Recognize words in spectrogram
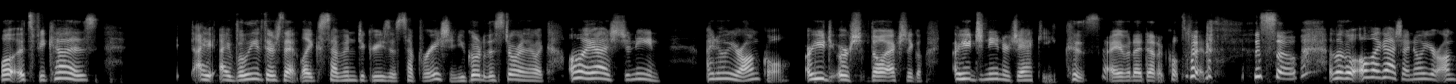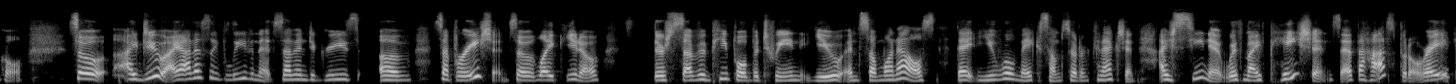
Well, it's because I, I believe there's that like seven degrees of separation. You go to the store and they're like, oh my gosh, Janine, I know your uncle. Are you, or they'll actually go, Are you Janine or Jackie? Because I have an identical twin. so, and they'll go, Oh my gosh, I know your uncle. So I do. I honestly believe in that seven degrees of separation. So, like, you know, there's seven people between you and someone else that you will make some sort of connection. I've seen it with my patients at the hospital, right?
